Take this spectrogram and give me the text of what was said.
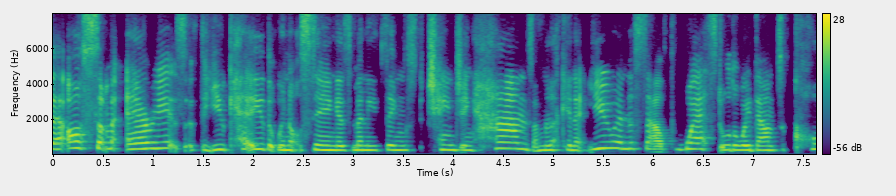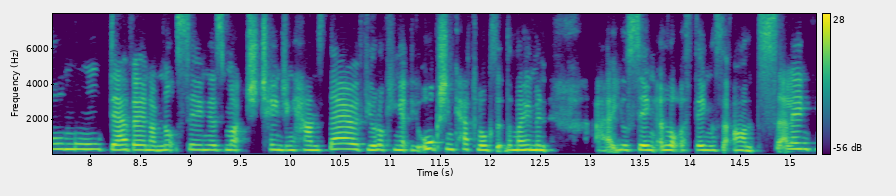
There are some areas of the UK that we're not seeing as many things changing hands. I'm looking at you in the southwest, all the way down to Cornwall, Devon. I'm not seeing as much changing hands there. If you're looking at the auction catalogues at the moment, uh, you're seeing a lot of things that aren't selling.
